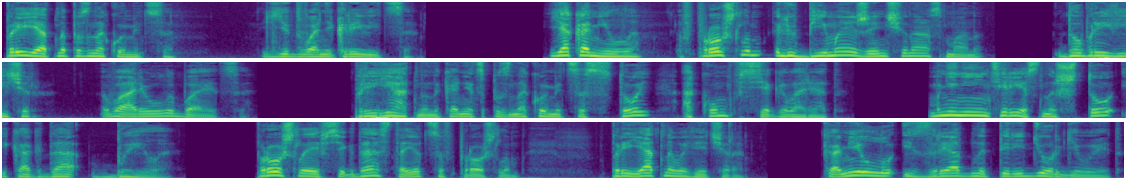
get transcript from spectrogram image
«Приятно познакомиться». Едва не кривится. «Я Камилла. В прошлом любимая женщина Османа. Добрый вечер. Варя улыбается. Приятно, наконец, познакомиться с той, о ком все говорят. Мне не интересно, что и когда было. Прошлое всегда остается в прошлом. Приятного вечера. Камиллу изрядно передергивает.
